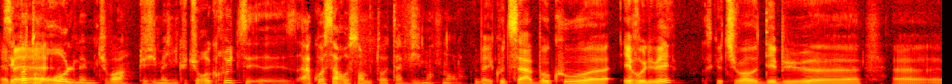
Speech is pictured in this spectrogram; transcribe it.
Eh c'est quoi ton ben, rôle même, tu vois Que j'imagine que tu recrutes. À quoi ça ressemble, toi, ta vie maintenant là? Eh ben, Écoute, ça a beaucoup euh, évolué. Parce que tu vois, au début, euh, euh,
